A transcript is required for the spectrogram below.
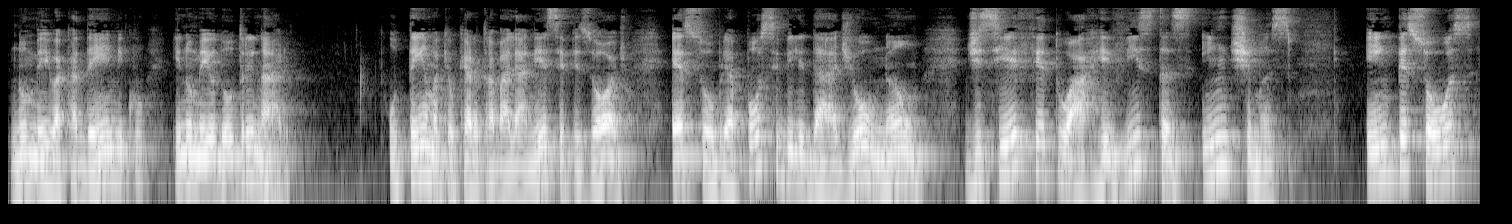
no meio acadêmico e no meio doutrinário. O tema que eu quero trabalhar nesse episódio é sobre a possibilidade ou não de se efetuar revistas íntimas em pessoas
